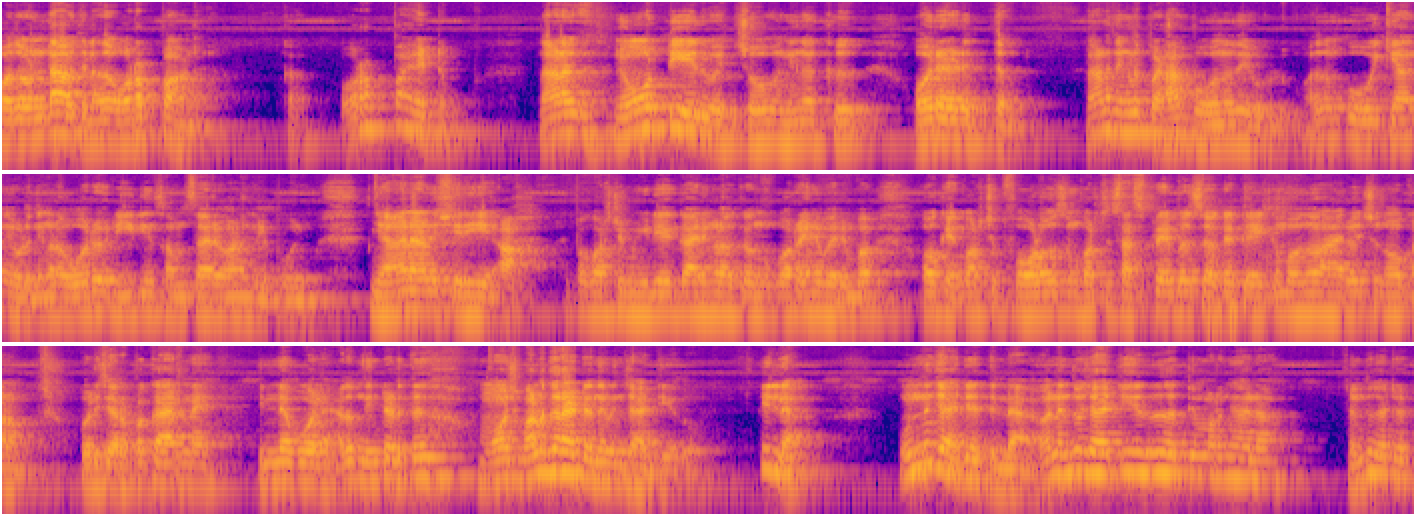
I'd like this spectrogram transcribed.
അത് ഉണ്ടാവത്തില്ല. അത് ഉറപ്പാണ്. ഉറപ്പായിട്ടും. നാളെ നോട്ട് ചെയ്ത് വെച്ചോ നിങ്ങൾക്ക് ഒരിടത്ത്. നാളെ നിങ്ങൾ പെടാൻ പോകുന്നതേ ഉള്ളൂ. അത് നമുക്ക് ഊഹിക്കാവുന്നേ ഉള്ളൂ. നിങ്ങളുടെ ഓരോ രീതിയും സംസാരമാണെങ്കിൽ പോലും. ഞാനാണ് ശരി ആ ഇപ്പോൾ കുറച്ച് മീഡിയ കാര്യങ്ങളൊക്കെ കുറേ വരുമ്പോൾ ഓക്കെ കുറച്ച് ഫോളോവേഴ്സും കുറച്ച് സബ്സ്ക്രൈബേഴ്സും ഒക്കെ കേൾക്കുമ്പോൾ ഒന്ന് ആലോചിച്ച് നോക്കണം. ഒരു ചെറുപ്പക്കാരനെ ഇന്ന പോലെ അത് നിന്റെ അടുത്ത് മോശം വൾഗറായിട്ട് എന്തെങ്കിലും ചാറ്റ് ചെയ്തോ? ഇല്ല. ഒന്നും ചാറ്റ് ചെയ്യത്തില്ല അവൻ എന്തോ ചാറ്റ് ചെയ്തത് സത്യം പറഞ്ഞാലോ? എന്ത് ചാറ്റ്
